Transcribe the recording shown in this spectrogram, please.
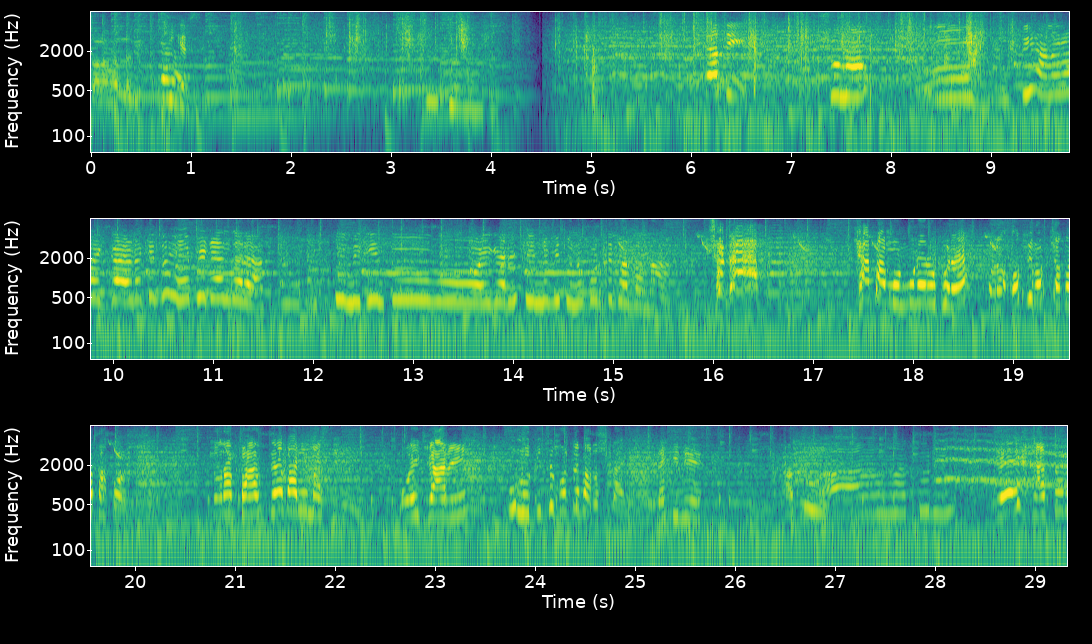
চল আমার লগে। ঠিক আছে। দাদি শোনো বিহানের ওই গাড়িটা কিন্তু হেভি ডেঞ্জারাস তুমি কিন্তু ওই গাড়ি চিহ্ন বিচ্ছিন্ন করতে পারবে না। সেটা খেপা মুনমুনের উপরে তোরা অতিরিক্ত কথা কর তোরা বাস দিয়ে বাড়ি মাসিনি ওই গাড়ি কোনো কিছু করতে পারস নাই। এটা কি নিয়েছি হাতুর এই হাতের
